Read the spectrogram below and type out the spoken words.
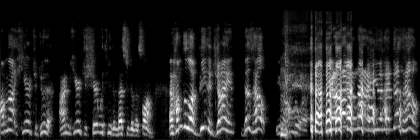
am not here to do that. I'm here to share with you the message of Islam. Alhamdulillah, being a giant does help. You know, alhamdulillah. you know, I'm not gonna lie, you know, that does help.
